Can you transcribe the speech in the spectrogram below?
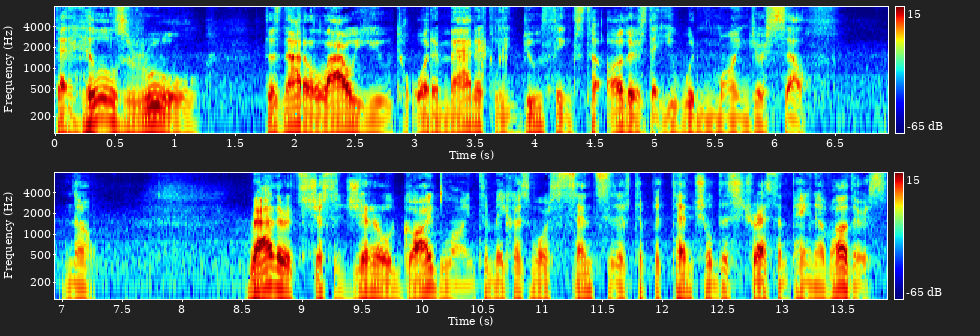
that Hill's rule does not allow you to automatically do things to others that you wouldn't mind yourself. No. Rather, it's just a general guideline to make us more sensitive to potential distress and pain of others.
